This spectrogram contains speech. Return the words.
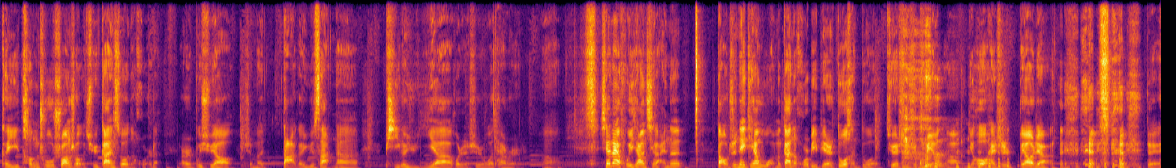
可以腾出双手去干所有的活儿的，而不需要什么打个雨伞呐、披个雨衣啊，或者是 whatever 啊。现在回想起来呢，导致那天我们干的活儿比别人多很多，确实是亏了啊！以后还是不要这样。对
